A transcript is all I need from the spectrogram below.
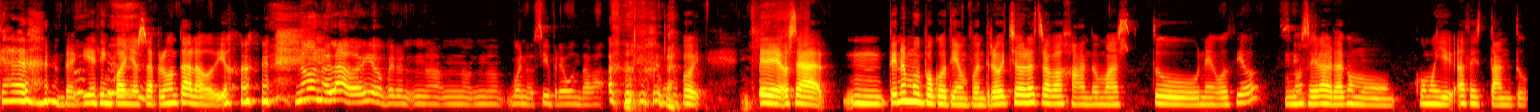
de aquí a cinco años, esa pregunta la odio. no, no la odio, pero no, no, bueno, sí, pregunta, Voy. Eh, o sea, mm, tienes muy poco tiempo, entre ocho horas trabajando más tu negocio. No sé, la verdad, cómo, cómo haces tanto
